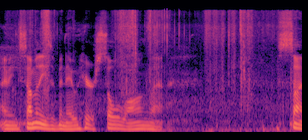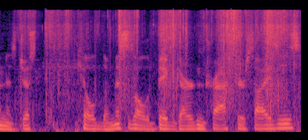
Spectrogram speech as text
I mean, some of these have been out here so long that the sun has just killed them. This is all the big garden tractor sizes.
